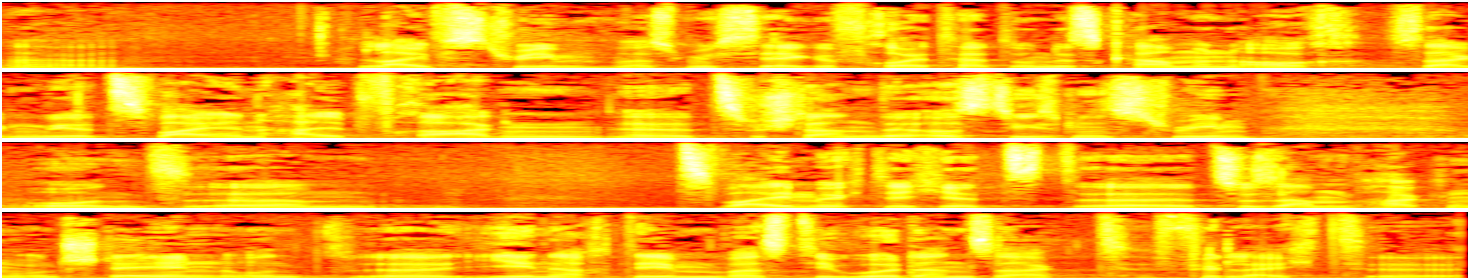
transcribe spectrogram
äh, Livestream, was mich sehr gefreut hat. Und es kamen auch, sagen wir, zweieinhalb Fragen äh, zustande aus diesem Stream. Und ähm, zwei möchte ich jetzt äh, zusammenpacken und stellen und äh, je nachdem, was die Uhr dann sagt, vielleicht äh,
